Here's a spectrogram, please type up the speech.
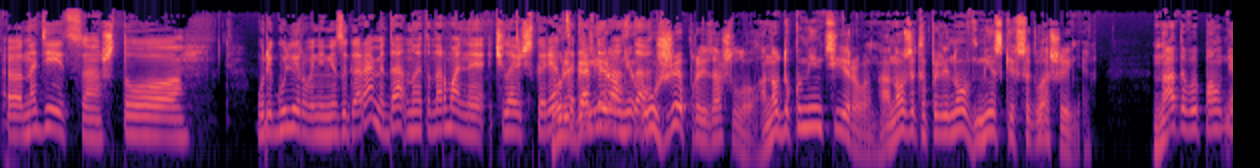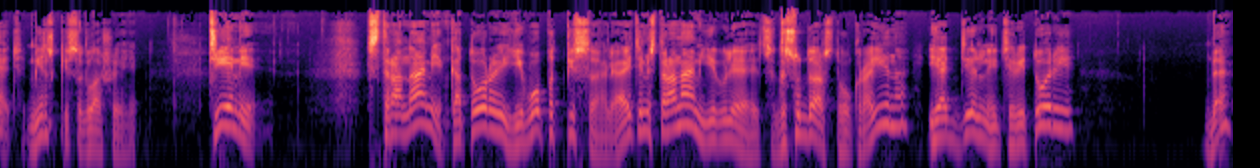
надеяться, что урегулирование не за горами, да, но это нормальная человеческая реакция. Урегулирование раз, да. уже произошло, оно документировано, оно закреплено в Минских соглашениях. Надо выполнять Минские соглашения. Теми странами, которые его подписали. А этими странами являются государство Украина и отдельные территории да,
